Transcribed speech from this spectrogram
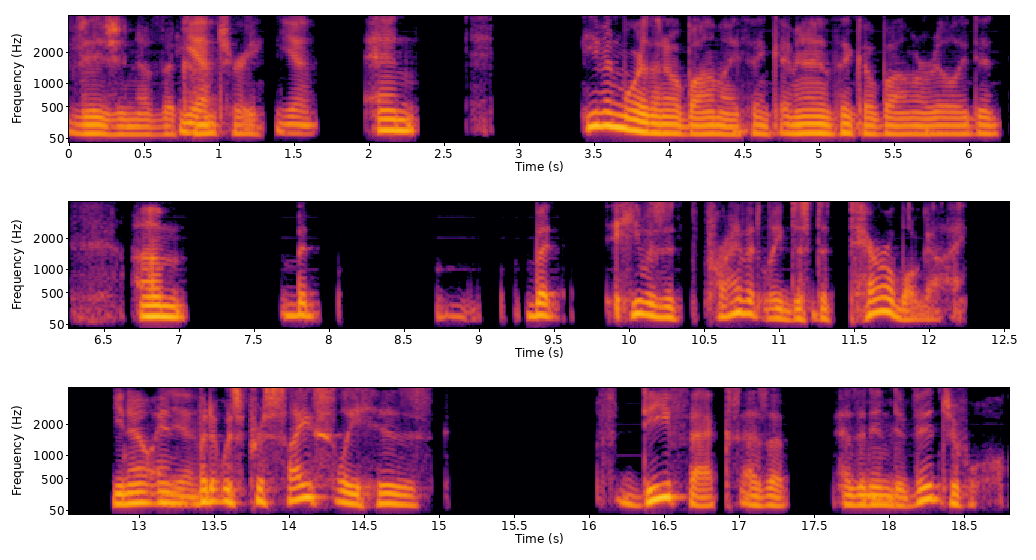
vision of the country. Yeah. And even more than Obama, I think. I mean, I don't think Obama really did. Um, but, but he was a, privately just a terrible guy, you know, and, Yeah. but it was precisely his defects as a, as an Mhm. individual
